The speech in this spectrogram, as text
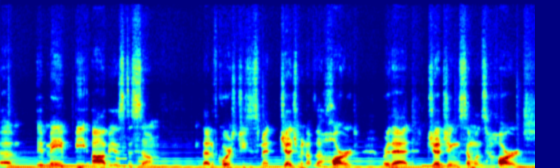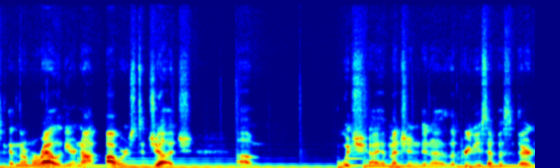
Um, it may be obvious to some that, of course, Jesus meant judgment of the heart, or that judging someone's heart and their morality are not ours to judge, um, which I have mentioned in a, uh, the previous episode, or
